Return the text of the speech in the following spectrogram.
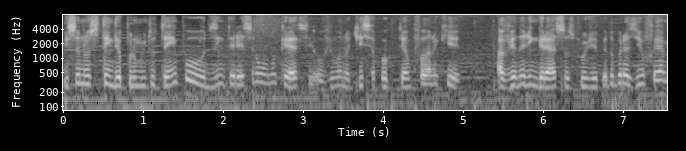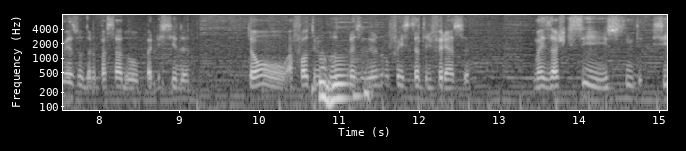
isso não se estender por muito tempo, o desinteresse não, não cresce. Eu vi uma notícia há pouco tempo falando que a venda de ingressos para o GP do Brasil foi a mesma do ano passado, parecida. Então a falta de um piloto uhum. brasileiro não fez tanta diferença. Mas acho que se isso se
